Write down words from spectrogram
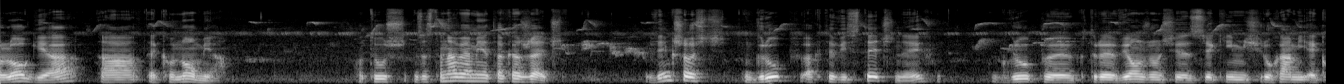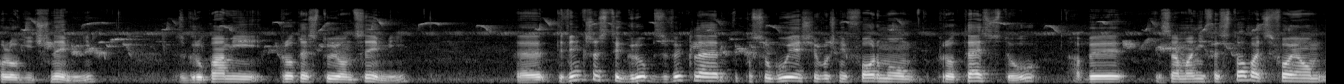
Ekologia a ekonomia. Otóż zastanawia mnie taka rzecz. Większość grup aktywistycznych, grup, e, które wiążą się z jakimiś ruchami ekologicznymi, z grupami protestującymi, e, większość tych grup zwykle posługuje się właśnie formą protestu, aby zamanifestować swoją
